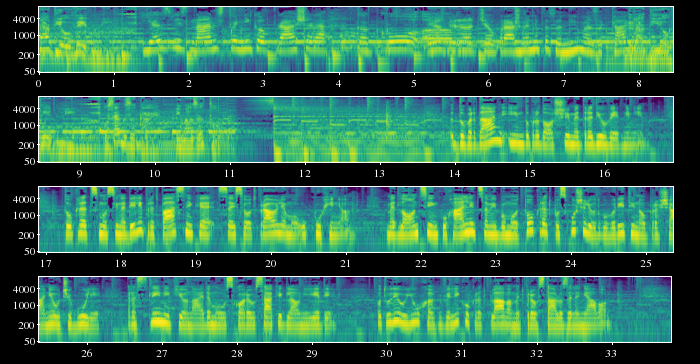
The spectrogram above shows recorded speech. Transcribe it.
Radio vedni. Jaz bi znanstvenika vprašala, kako. Jaz bi rad če vprašal. Mene pa zanima, zakaj. Radio vedni. Vsak zakaj ima za to. Dober dan in dobrodošli med radiovednimi. Tokrat smo si nadeli predpasnike, saj se odpravljamo v kuhinjo. Med lonci in kuhalnicami bomo tokrat poskušali odgovoriti na vprašanje o čebuli, rastlini, ki jo najdemo v skoraj vsaki glavni jedi. Pa tudi v juhah veliko krat plava med preostalo zelenjavo.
